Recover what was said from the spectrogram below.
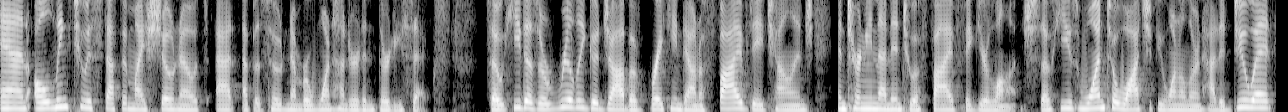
and I'll link to his stuff in my show notes at episode number 136. So he does a really good job of breaking down a five day challenge and turning that into a five figure launch. So he's one to watch if you want to learn how to do it.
